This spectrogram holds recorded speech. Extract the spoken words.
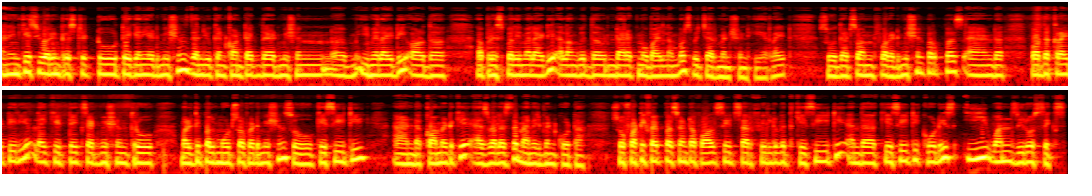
and in case you are interested to take any admissions then you can contact the admission uh, email id or the uh, principal email id along with the direct mobile numbers which are mentioned here right? So that's on for admission purpose and uh, for the criteria like it takes admission through multiple modes of admission. So kcet and COMEDK as well as the management quota. So 45% of all seats are filled with KCET and the KCET code is E106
